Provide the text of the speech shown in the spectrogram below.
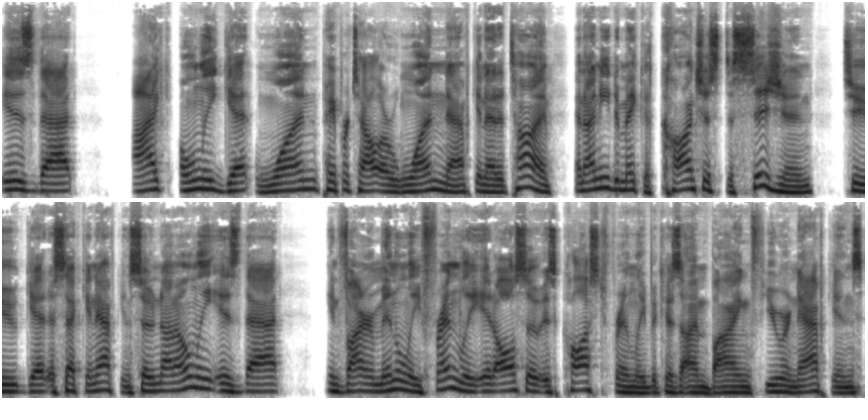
is that I only get one paper towel or one napkin at a time, and I need to make a conscious decision to get a second napkin. So not only is that environmentally friendly, it also is cost friendly because I'm buying fewer napkins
